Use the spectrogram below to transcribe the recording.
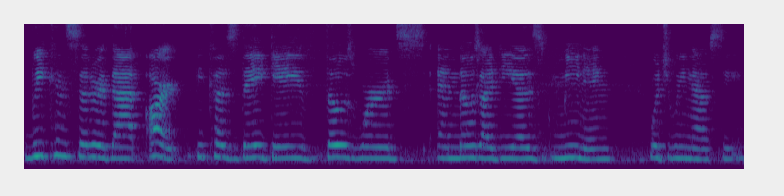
We consider that art because they gave those words and those ideas meaning, which we now see.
